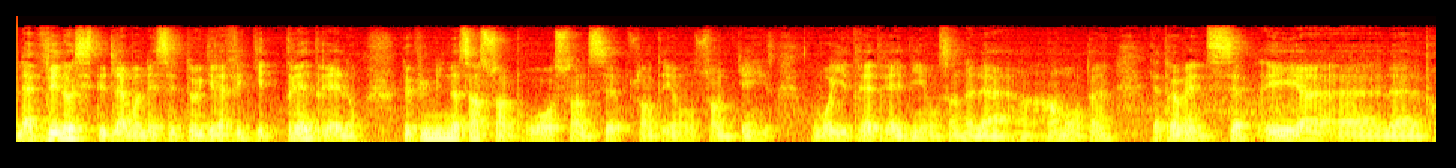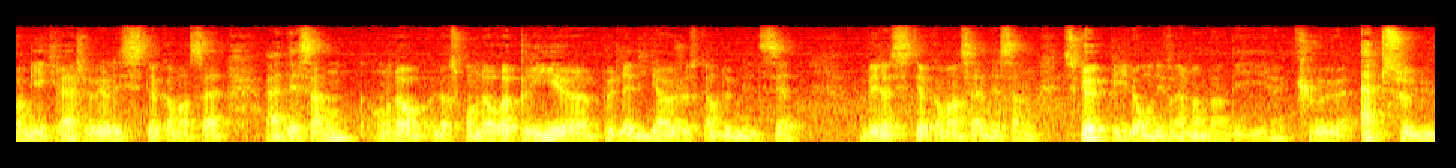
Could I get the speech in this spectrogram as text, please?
la vélocité de la monnaie. C'est un graphique qui est très très long. Depuis 1963, 67, 71, 75, vous voyez très très bien, on s'en allait en, montant. 97 et le, premier crash, la vélocité a commencé à, à descendre. On lorsqu'on a repris un peu de la vigueur jusqu'en 2007, vélocité a commencé à descendre. Ce que, puis là, on est vraiment dans des euh, creux absolus.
